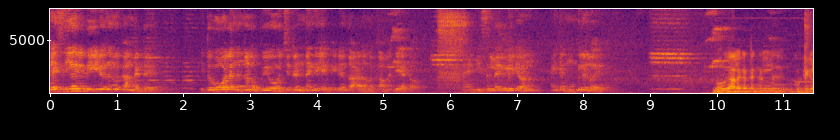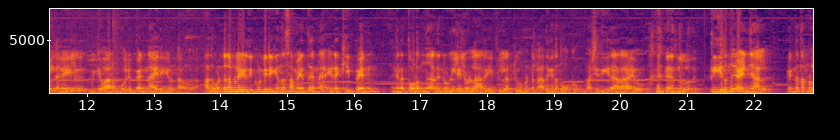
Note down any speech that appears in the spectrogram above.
ഗൈസ് ഈ ഒരു വീഡിയോ നിങ്ങൾ കണ്ടിട്ട് ഇതുപോലെ നിങ്ങൾ ഉപയോഗിച്ചിട്ടുണ്ടെങ്കിൽ വീഡിയോ താഴെ നമ്മൾ കമന്റ് ചെയ്യാട്ടോ നയന്റീസിലുള്ള ഒരു വീഡിയോ ആണ്. അതിന്റെ മുമ്പിലുള്ളവർ നൂറ് കാലഘട്ടങ്ങളിൽ കുട്ടികളുടെ കയ്യിൽ മിക്കവാറും ഒരു പെന്നായിരിക്കും ഉണ്ടാവുക. അതുകൊണ്ട് നമ്മൾ എഴുതിക്കൊണ്ടിരിക്കുന്ന സമയത്ത് തന്നെ ഇടയ്ക്ക് പെൻ ഇങ്ങനെ തുറന്ന് അതിന്റെ ഉള്ളിലുള്ള റീഫില്ലർ ട്യൂബ് ഉണ്ടല്ലോ അതിങ്ങനെ നോക്കും മഷി തീരാറായോ എന്നുള്ളത്. തീർന്നു കഴിഞ്ഞാൽ പിന്നെ നമ്മൾ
